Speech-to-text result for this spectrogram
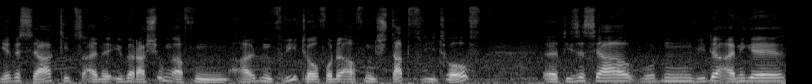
jedes Jahr gibt es eine Überraschung auf dem alten Friedhof oder auf dem Stadtfriedhof. Äh, dieses Jahr wurden wieder einige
